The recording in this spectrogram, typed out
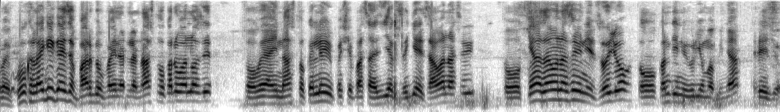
ભાઈ ભૂખ લાગી ગઈ છે ભાર્ગવભાઈ એટલે નાસ્તો કરવાનો છે. તો હવે અહીં નાસ્તો કરી લેવી, પછી પાછા હજી એક જગ્યાએ જવાના છે. તો ક્યાં જવાના છે ને જોજો. તો કન્ટિન્યુ વિડીયોમાં ભીના રહેજો.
